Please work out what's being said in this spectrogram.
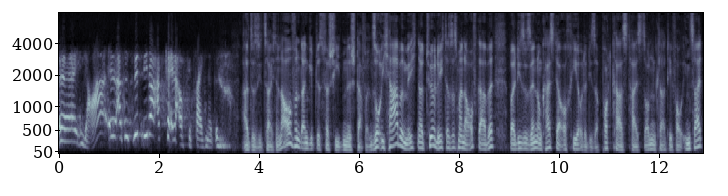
Äh, ja, äh, also es wird wieder aktuell aufgezeichnet. Also Sie zeichnen auf und dann gibt es verschiedene Staffeln. So, ich habe mich natürlich, das ist meine Aufgabe, weil diese Sendung heißt ja auch hier oder dieser Podcast heißt Sonnenklar TV Insight,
